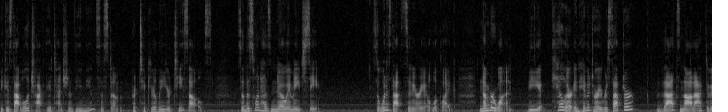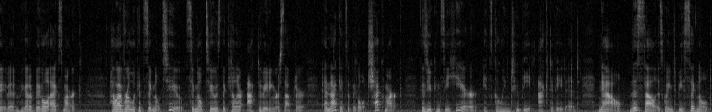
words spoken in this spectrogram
because that will attract the attention of the immune system, particularly your T cells. So this one has no MHC. So what does that scenario look like? Number one, the killer inhibitory receptor, that's not activated. We got a big old X mark. However, look at signal 2. Signal 2 is the killer activating receptor, and that gets a big old check mark because you can see here it's going to be activated. Now, this cell is going to be signaled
